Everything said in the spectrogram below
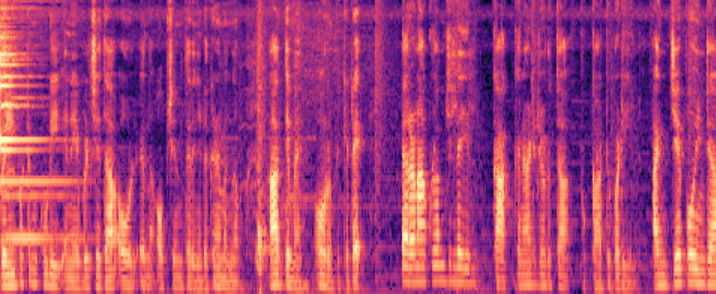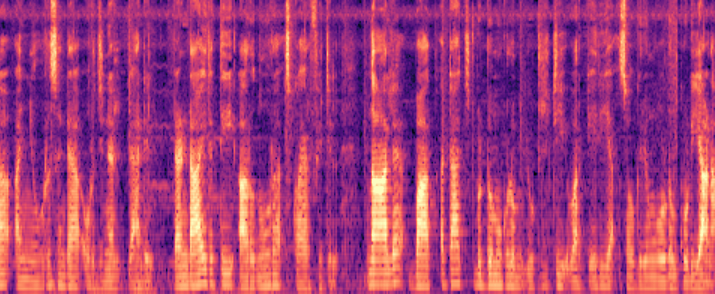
ബെൽ ബട്ടൺ കൂടി എനേബിൾ ചെയ്ത ഓൾ എന്ന ഓപ്ഷൻ തിരഞ്ഞെടുക്കണമെന്നും ആദ്യമേ ഓർമ്മിപ്പിക്കട്ടെ. എറണാകുളം ജില്ലയിൽ കാക്കനാടിനടുത്ത പുക്കാട്ടുപടിയിൽ അഞ്ച് പോയിന്റ് അഞ്ഞൂറ് സെന്റ ഒറിജിനൽ ലാൻഡിൽ രണ്ടായിരത്തി അറുന്നൂറ് സ്ക്വയർ ഫീറ്റിൽ നാല് ബാത്ത് അറ്റാച്ച്ഡ് ബെഡ്റൂമുകളും യൂട്ടിലിറ്റി വർക്ക് ഏരിയ സൗകര്യങ്ങളോടും കൂടിയാണ്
